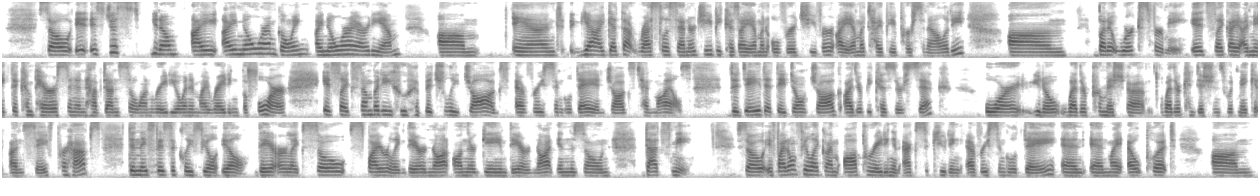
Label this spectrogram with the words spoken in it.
so it, it's just you know i i know where i'm going i know where i already am um, and yeah, I get that restless energy because I am an overachiever. I am a type A personality. Um, but it works for me. It's like I, I, make the comparison and have done so on radio and in my writing before. It's like somebody who habitually jogs every single day and jogs 10 miles. The day that they don't jog, either because they're sick, or you know weather permission uh, weather conditions would make it unsafe perhaps then they physically feel ill. They are like so spiraling. They are not on their game. They are not in the zone. That's me. So if i don't feel like i'm operating and executing every single day and and my output um,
